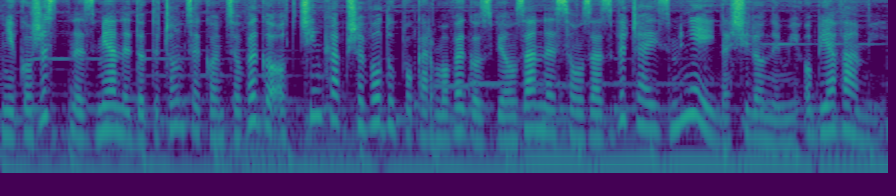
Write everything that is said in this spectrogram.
Niekorzystne zmiany dotyczące końcowego odcinka przewodu pokarmowego związane są zazwyczaj z mniej nasilonymi objawami.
